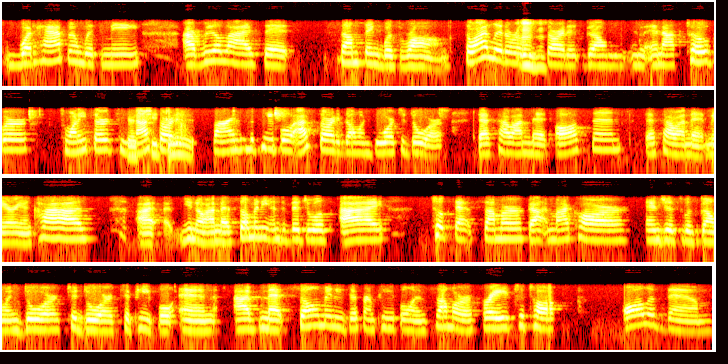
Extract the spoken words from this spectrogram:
what happened with me, I realized that something was wrong. So I literally Mhm. started going in, in October 2013. Yes, I started did. finding the people. I started going door to door. That's how I met Austin. That's how I met Marion Coz. I, you know, I met so many individuals. I took that summer, got in my car, and just was going door to door to people. And I've met so many different people, and some are afraid to talk. All of them,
